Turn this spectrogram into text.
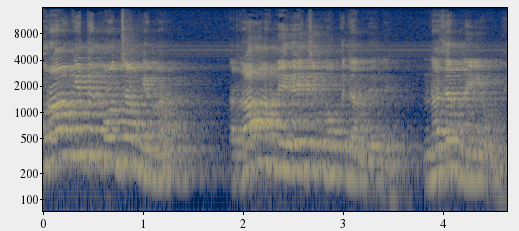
ਤੁਰਾਂਗੇ ਤੇ ਪਹੁੰਚਾਂਗੇ ਨਾ। ਰਾਹ ਹਨੇਰੇ 'ਚ ਮੁੱਕ ਜਾਂਦੇ ਨੇ। ਨਜ਼ਰ ਨਹੀਂ ਆਉਂਦੇ।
